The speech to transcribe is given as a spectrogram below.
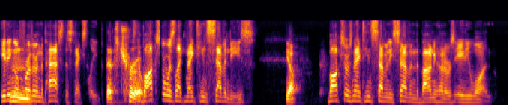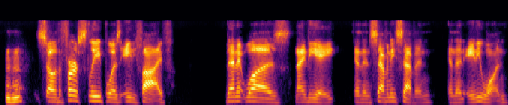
He didn't Hmm. go further in the past this next leap. That's true. The boxer was like 1970s. yep. Boxer was 1977. The bounty hunter was 81. hmm So the first leap was 85. Then it was 98, and then 77, and then 81.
